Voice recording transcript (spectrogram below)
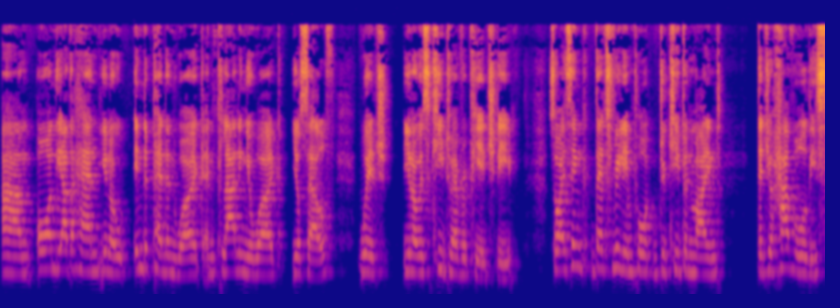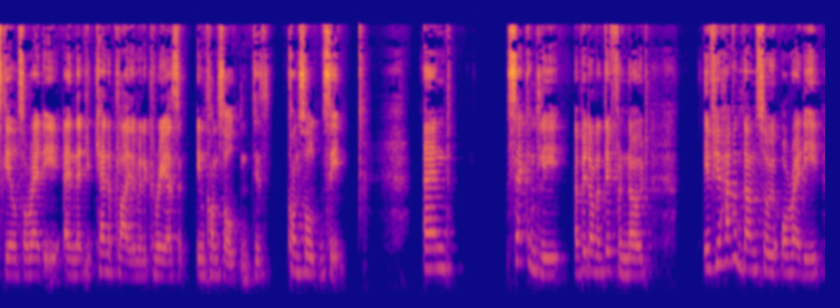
Um, or on the other hand, you know, independent work and planning your work yourself, which, you know, is key to every PhD. So I think that's really important to keep in mind that you have all these skills already and that you can apply them in a career as in consultant, consultancy. And secondly, a bit on a different note, if you haven't done so already,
